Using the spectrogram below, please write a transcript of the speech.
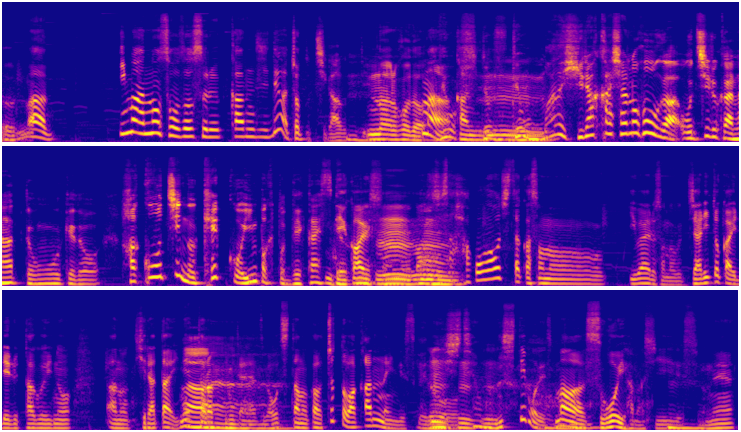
うん。まあ今の想像する感じではちょっと違うっていう、なるほど。まあでも感じ。ですでもまだ平貨車の方が落ちるかなって思うけど箱落ちんの結構インパクトでかいっすね。でかいですよね、うん。まあ、箱が落ちたかそのいわゆるその砂利とか入れる類のあの平たいねトラックみたいなやつが落ちたのかはちょっと分かんないんですけど、うんにしてもですうんまあすごい話ですよね。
